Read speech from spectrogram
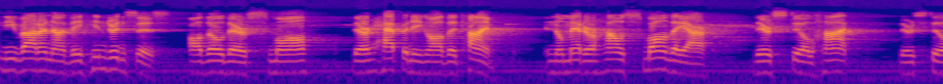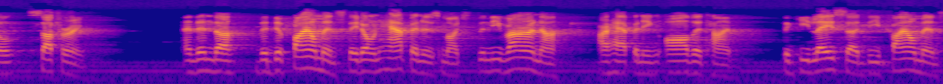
nivarana, the hindrances, although they're small, they're happening all the time. And no matter how small they are, they're still hot, they're still suffering. And then the, the defilements, they don't happen as much. The nivarana are happening all the time. The kilesa, defilements,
